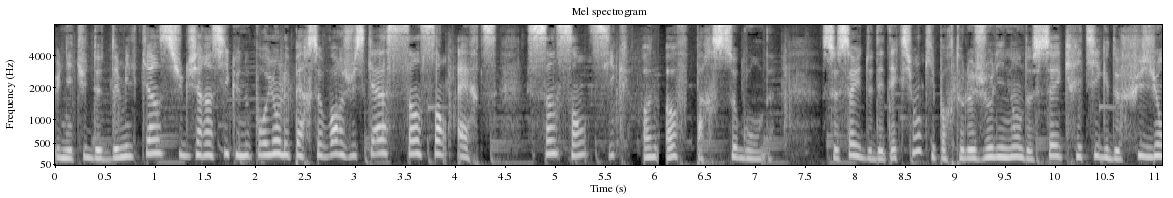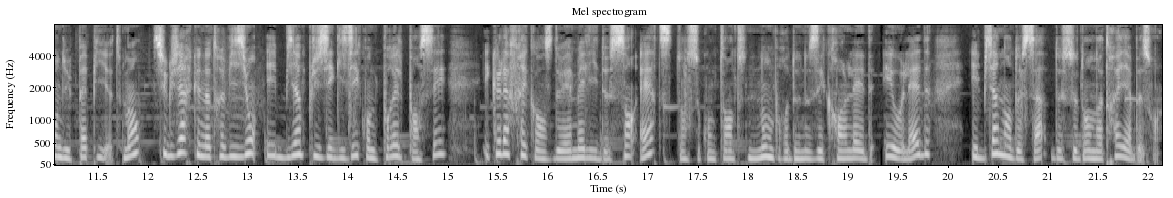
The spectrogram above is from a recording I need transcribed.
Une étude de 2015 suggère ainsi que nous pourrions le percevoir jusqu'à 500 Hz, 500 cycles on-off par seconde. Ce seuil de détection, qui porte le joli nom de seuil critique de fusion du papillotement, suggère que notre vision est bien plus aiguisée qu'on ne pourrait le penser et que la fréquence de MLI de 100 Hz, dont se contentent nombre de nos écrans LED et OLED, est bien en deçà de ce dont notre œil a besoin.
